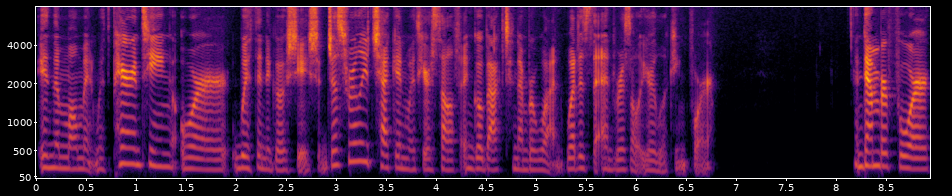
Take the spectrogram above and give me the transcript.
in the moment with parenting or with a negotiation. Just really check in with yourself and go back to number one. What is the end result you're looking for? Number four,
